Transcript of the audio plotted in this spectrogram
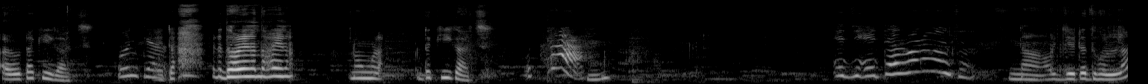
আর ওটা কি গাছ? কোনটা? এটা এটা ধরে না ধরে না। নোংরা। এটা কি গাছ? হুম। এই যে এটা বলছো না ওই যেটা ধরলা।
